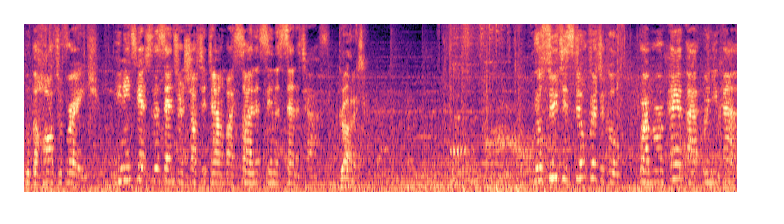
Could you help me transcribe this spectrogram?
called the Heart of Rage. You need to get to the center and shut it down by silencing the cenotaph. Got it. Your suit is still critical. Grab a repair pack when you can.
